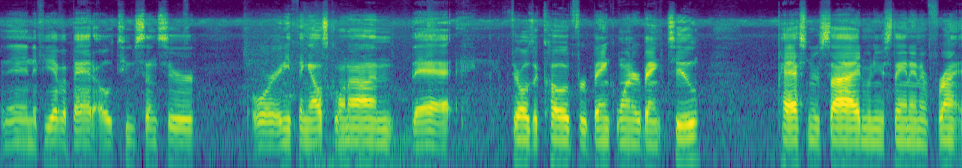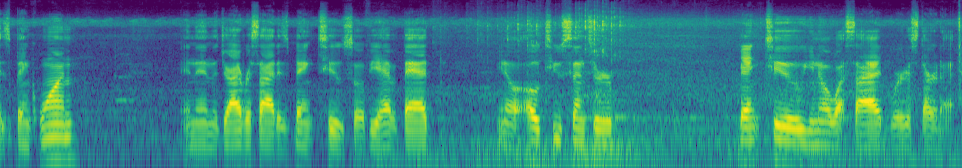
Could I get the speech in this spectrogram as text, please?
And then if you have a bad O2 sensor, or anything else going on that throws a code for bank 1 or bank 2. Passenger side when you're standing in front is bank 1 and then the driver side is bank 2. So if you have a bad you know O2 sensor bank 2 you know what side where to start at.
